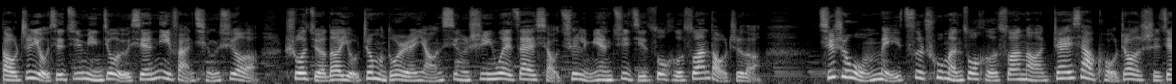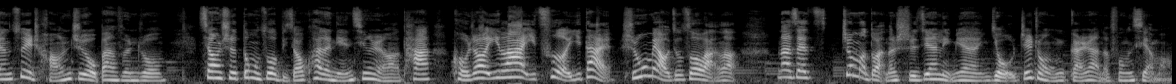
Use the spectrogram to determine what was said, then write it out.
导致有些居民就有些逆反情绪了，说觉得有这么多人阳性，是因为在小区里面聚集做核酸导致的。其实我们每一次出门做核酸呢，摘下口罩的时间最长只有半分钟。像是动作比较快的年轻人啊，他口罩一拉一侧一戴，十五秒就做完了。那在这么短的时间里面，有这种感染的风险吗？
